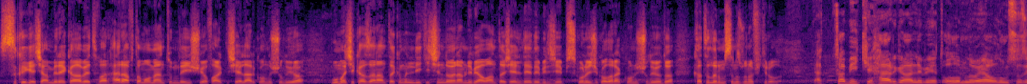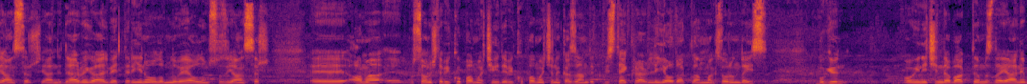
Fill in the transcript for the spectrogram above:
sıkı geçen bir rekabet var. Her hafta momentum değişiyor, farklı şeyler konuşuluyor. Bu maçı kazanan takımın lig içinde önemli bir avantaj elde edebileceği psikolojik olarak konuşuluyordu. Katılır mısınız buna fikir olarak? Ya, tabii ki her galibiyet olumlu veya olumsuz yansır. Yani derbi galibiyetleri yine olumlu veya olumsuz yansır. Ee, ama e, bu sonuçta bir kupa maçıydı. Bir kupa maçını kazandık. Biz tekrar lige odaklanmak zorundayız. Bugün oyun içinde baktığımızda yani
